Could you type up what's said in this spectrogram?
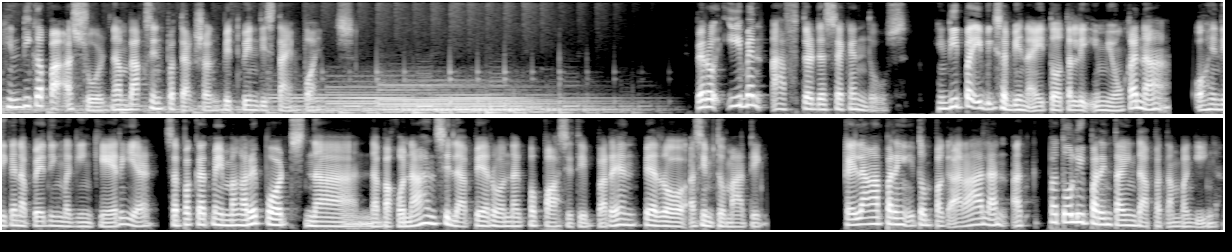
hindi ka pa assured ng vaccine protection between these time points. Pero even after the second dose, hindi pa ibig sabihin na ay totally immune ka na o hindi ka na pwedeng maging carrier sapagkat may mga reports na nabakunahan sila pero nagpa-positive pa rin pero asymptomatic. Kailangan pa rin itong pag-aralan at patuloy pa rin tayong dapat ang mag-ingat.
